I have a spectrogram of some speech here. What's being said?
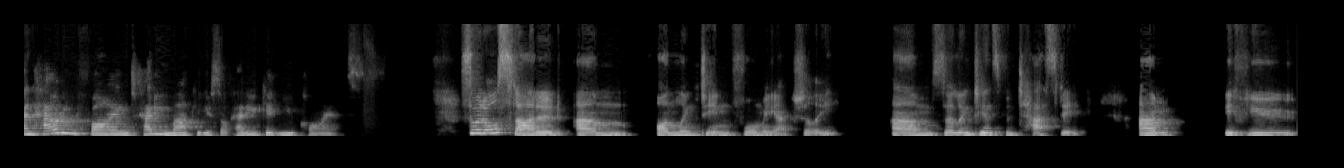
and how do you find? How do you market yourself? How do you get new clients? So it all started um, on LinkedIn for me, actually. Um, so LinkedIn's fantastic. Um, if you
